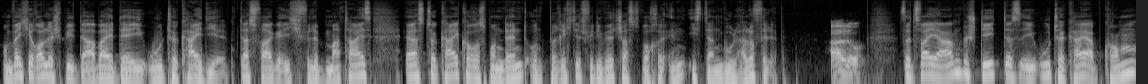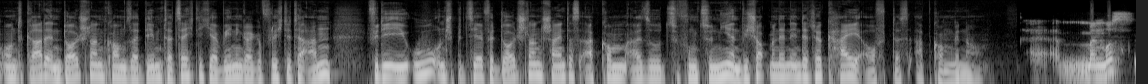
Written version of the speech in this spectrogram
und welche Rolle spielt dabei der EU-Türkei-Deal? Das frage ich Philipp Mattheis. Er ist Türkei-Korrespondent und berichtet für die Wirtschaftswoche in Istanbul. Hallo Philipp. Hallo. Seit zwei Jahren besteht das EU-Türkei-Abkommen und gerade in Deutschland kommen seitdem tatsächlich ja weniger Geflüchtete an. Für die EU und speziell für Deutschland scheint das Abkommen also zu funktionieren. Wie schaut man denn in der Türkei auf das Abkommen genau? Äh, man muss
